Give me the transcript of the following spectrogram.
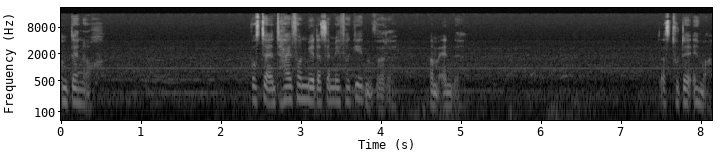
Und dennoch wusste ein Teil von mir, dass er mir vergeben würde. Am Ende. Das tut er immer.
